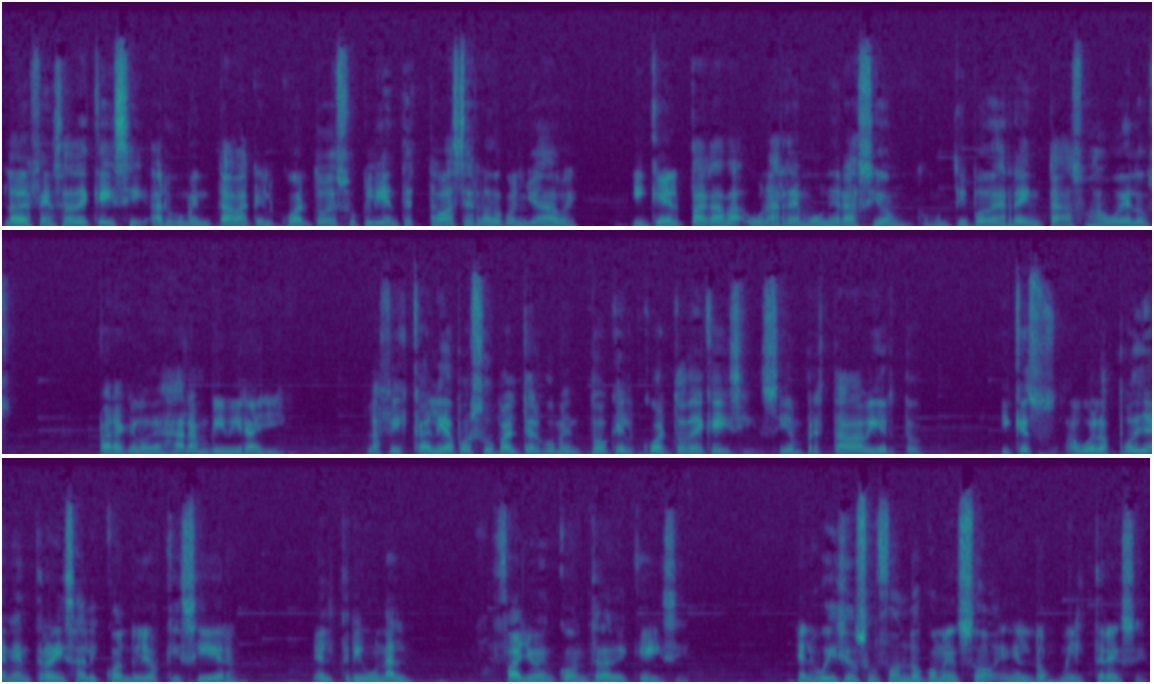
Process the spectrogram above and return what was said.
La defensa de Casey argumentaba que el cuarto de su cliente estaba cerrado con llave y que él pagaba una remuneración como un tipo de renta a sus abuelos para que lo dejaran vivir allí. La fiscalía por su parte argumentó que el cuarto de Casey siempre estaba abierto y que sus abuelos podían entrar y salir cuando ellos quisieran. El tribunal falló en contra de Casey. El juicio en su fondo comenzó en el 2013.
